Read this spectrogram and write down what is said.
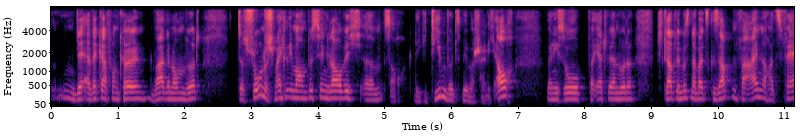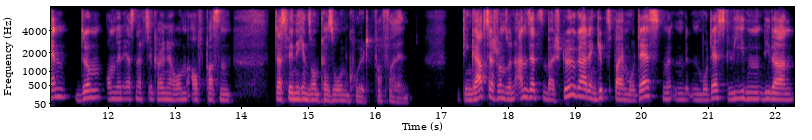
der Erwecker von Köln wahrgenommen wird. Das schon, das schmeichelt ihm auch ein bisschen, glaube ich. Ähm, ist auch legitim, wird es mir wahrscheinlich auch, wenn ich so verehrt werden würde. Ich glaube, wir müssen aber als gesamten Verein, auch als Fan, dumm um den ersten FC Köln herum aufpassen, dass wir nicht in so einen Personenkult verfallen. Den gab es ja schon so in Ansätzen bei Stöger, den gibt's bei Modest mit, mit Modest-Liedern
